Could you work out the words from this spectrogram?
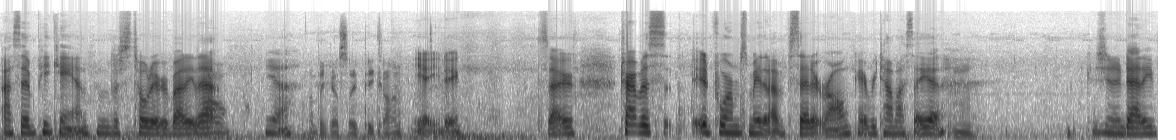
I said pecan. I just told everybody that. Oh, Yeah. I think I say pecan. Yeah, you do. So Travis informs me that I've said it wrong every time I say it. Mm. Because, you know, daddy,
